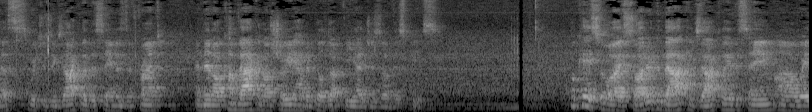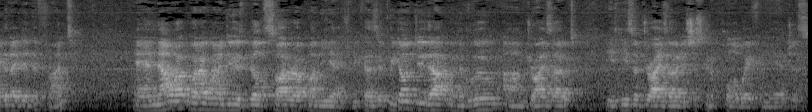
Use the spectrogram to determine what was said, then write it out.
this, which is exactly the same as the front, and then I'll come back and I'll show you how to build up the edges of this piece. Okay, so I soldered the back exactly the same uh, way that I did the front. And now what, what I want to do is build solder up on the edge, because if we don't do that when the glue um, dries out, the adhesive dries out, it's just going to pull away from the edges.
